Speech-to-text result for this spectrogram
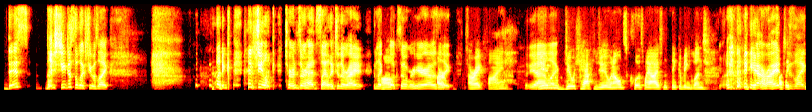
this, she just looked like she was like. like and she like turns her head slightly to the right and like Oh. looks over here. I was like, all right, fine. Yeah, you like do what you have to do, and I'll just close my eyes and think of England. yeah, right. She's like,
